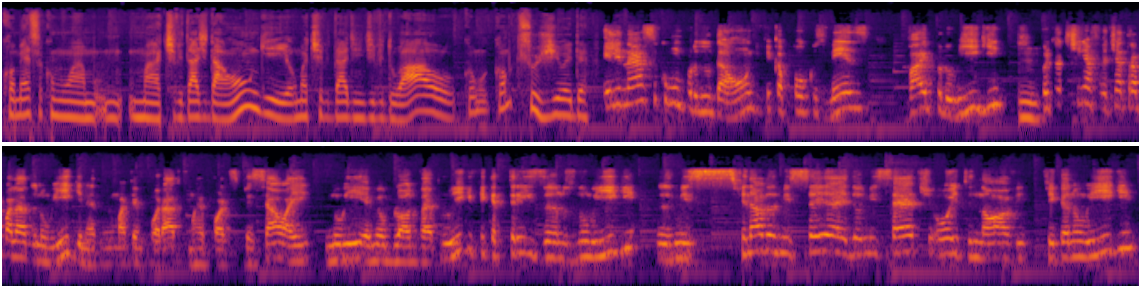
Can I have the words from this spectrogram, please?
começa como uma, uma atividade da ONG, uma atividade individual? Como, como que surgiu a ideia? Ele nasce como um produto da ONG, fica poucos meses, vai pro IG, hum. porque eu tinha, eu tinha trabalhado no IG, né, uma temporada como repórter especial, aí no IG, meu blog vai pro IG, fica três anos no IG, 2000, final de 2006, aí 2007, 8 e 9 fica no IG,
